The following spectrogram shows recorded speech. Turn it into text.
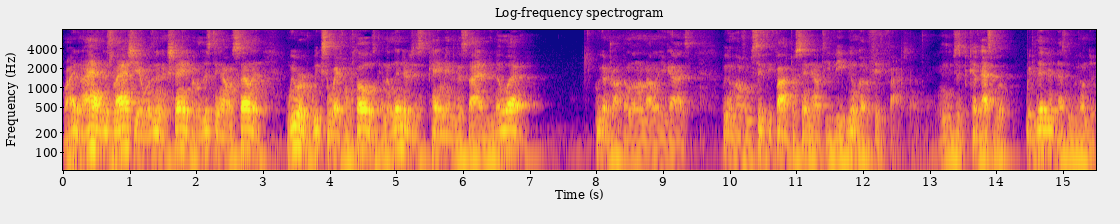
right? And I had this last year, it wasn't an exchange, but a listing I was selling, we were weeks away from close, and the lender just came in and decided, you know what? We're gonna drop the loan amount on you guys. We're gonna go from 65% LTV, we're gonna go to 55%. And just because that's what we're lender, that's what we're gonna do.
